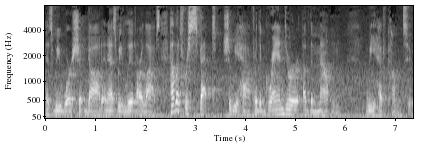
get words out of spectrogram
as we worship God and as we live our lives? How much respect should we have for the grandeur of the mountain we have come to?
